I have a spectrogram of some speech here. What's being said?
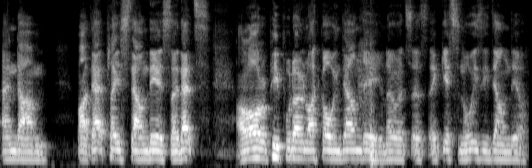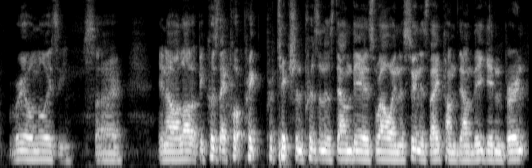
And um, but that place down there, so that's a lot of people don't like going down there, you know, it's, it's it gets noisy down there, real noisy. So you know, a lot of because they put protection prisoners down there as well, and as soon as they come down, they're getting burnt.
